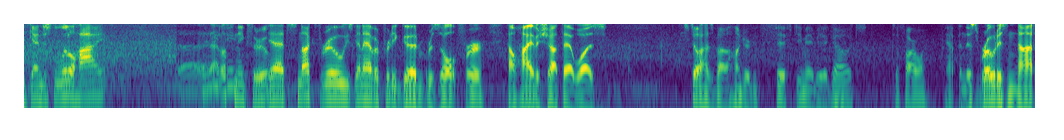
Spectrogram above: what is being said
Again, just a little high. Uh, that'll sneak through. Yeah, it snuck through. He's gonna have a pretty good result for how high of a shot that was. Still has about 150 maybe to go. It's it's a far one. Yeah, and this road is not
